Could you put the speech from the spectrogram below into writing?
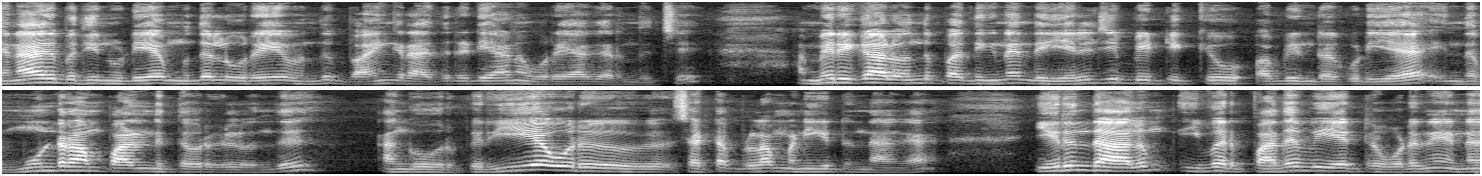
ஜனாதிபதியினுடைய முதல் உரையே வந்து பயங்கர அதிரடியான உரையாக இருந்துச்சு. அமெரிக்காவில் வந்து பார்த்திங்கன்னா இந்த எல்ஜிபிடி கியூ அப்படின்றக்கூடிய இந்த மூன்றாம் பாலினத்தவர்கள் வந்து அங்கே ஒரு பெரிய ஒரு செட்டப்லாம் பண்ணிக்கிட்டு இருந்தாங்க. இருந்தாலும் இவர் பதவி ஏற்ற உடனே என்ன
